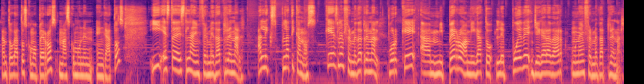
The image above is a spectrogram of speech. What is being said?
tanto gatos como perros, más común en, gatos. Y esta es la enfermedad renal. Alex, platícanos, ¿qué es la enfermedad renal? ¿Por qué a mi perro, a mi gato, le puede llegar a dar una enfermedad renal?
